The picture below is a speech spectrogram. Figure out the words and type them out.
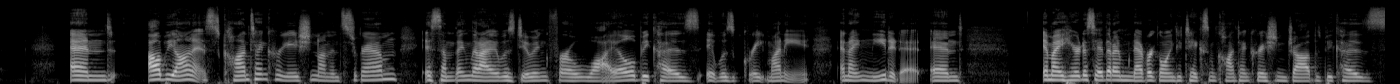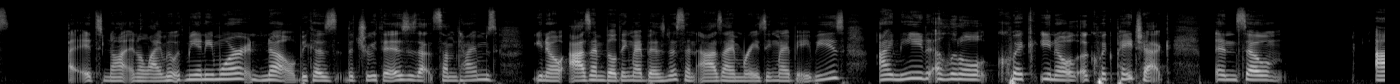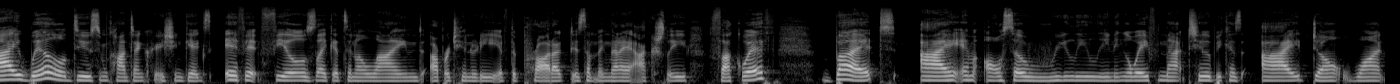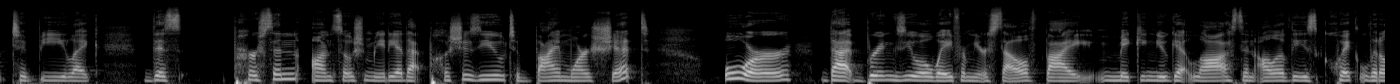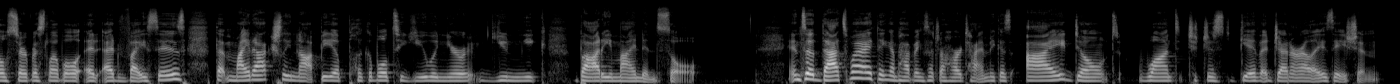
And I'll be honest, content creation on Instagram is something that I was doing for a while because it was great money and I needed it. And am I here to say that I'm never going to take some content creation jobs because Uh, it's not in alignment with me anymore no because the truth is is that sometimes you know as i'm building my business and as i'm raising my babies i need a little quick you know a quick paycheck and so I will do some content creation gigs if it feels like it's an aligned opportunity, if the product is something that I actually fuck with. But I am also really leaning away from that too because I don't want to be like this person on social media that pushes you to buy more shit or that brings you away from yourself by making you get lost in all of these quick little surface level ad- advices that might actually not be applicable to you and your unique body, mind, and soul. And so that's why I think I'm having such a hard time because I don't want to just give a generalization.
